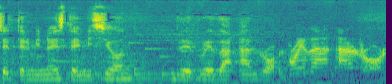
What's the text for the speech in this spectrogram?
Se terminó esta emisión de Rueda and Roll. Rueda and Roll.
